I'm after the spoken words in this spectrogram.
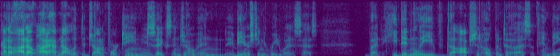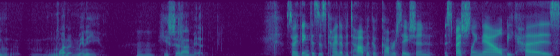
I don't. I don't. I have not looked at John 14, 6 and Jehovah, and it'd be interesting to read what it says. But he didn't leave the option open to us of him being one of many. Mm-hmm. He said, "I'm it." So I think this is kind of a topic of conversation, especially now because,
